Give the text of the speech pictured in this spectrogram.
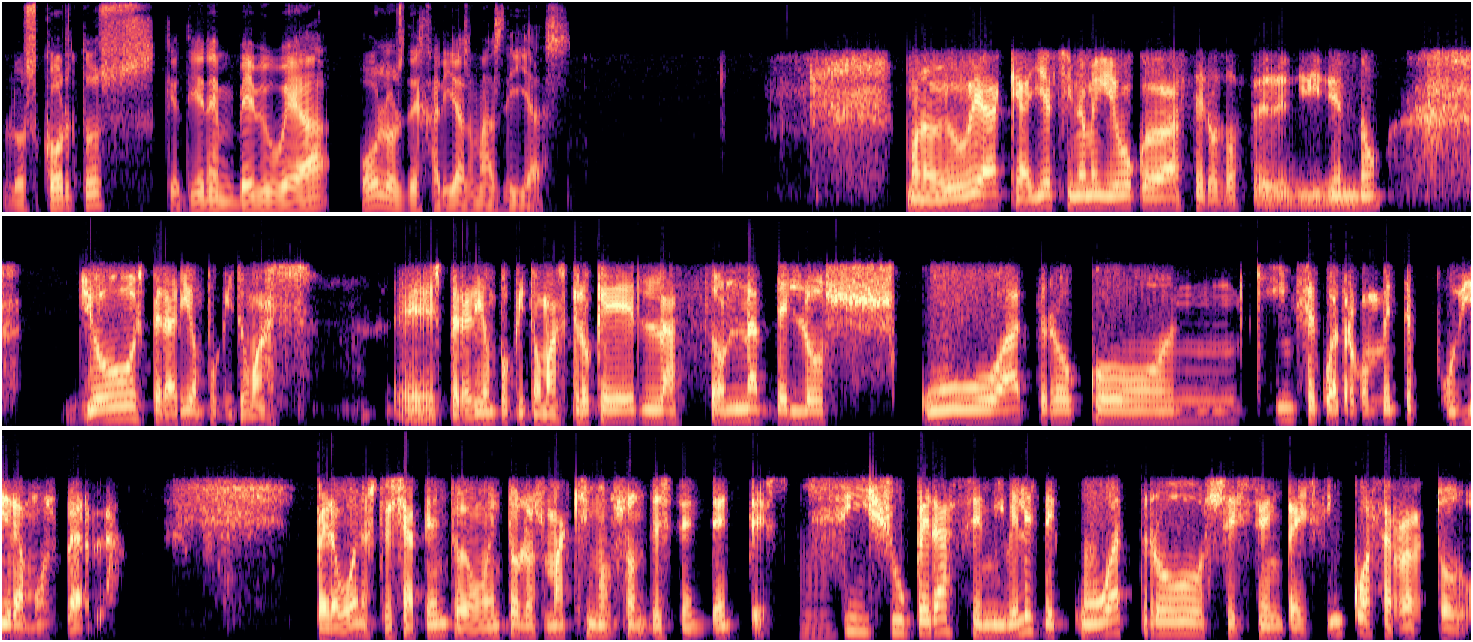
los cortos que tienen BBVA o los dejarías más días? Bueno, BBVA, que ayer, si no me equivoco, a 0,12 de dividendo, yo esperaría un poquito más. Eh, esperaría un poquito más. Creo que la zona de los 4,15, 4,20 pudiéramos verla. Pero bueno, estése atento, de momento los máximos son descendentes. Si superase niveles de 4,65 a cerrar todo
